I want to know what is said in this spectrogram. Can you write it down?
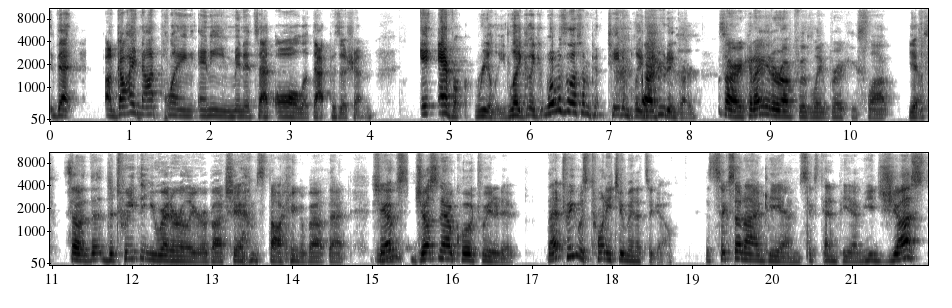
that a guy not playing any minutes at all at that position it, ever really. Like like when was the last time Tatum played uh, shooting guard? Sorry, can I interrupt with late breaking slop? Yes. So the the tweet that you read earlier about Shams talking about that, mm-hmm. Shams mm-hmm. just now quote tweeted it. That tweet was 22 minutes ago. It's 6:09 p.m., 6:10 p.m. He just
